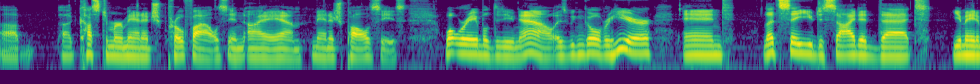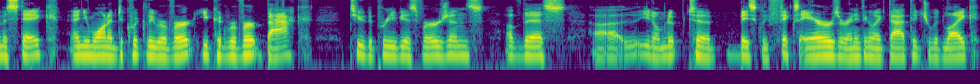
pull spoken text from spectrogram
uh, uh, customer managed profiles in IAM, managed policies. What we're able to do now is we can go over here and let's say you decided that you made a mistake and you wanted to quickly revert, you could revert back to the previous versions of this, uh, you know, to basically fix errors or anything like that that you would like.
